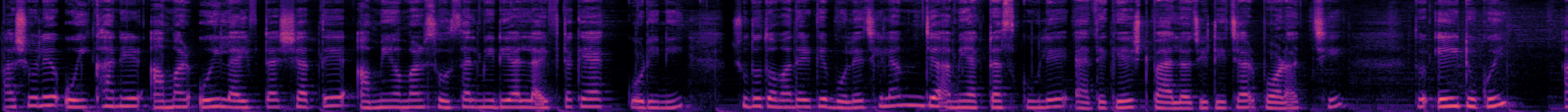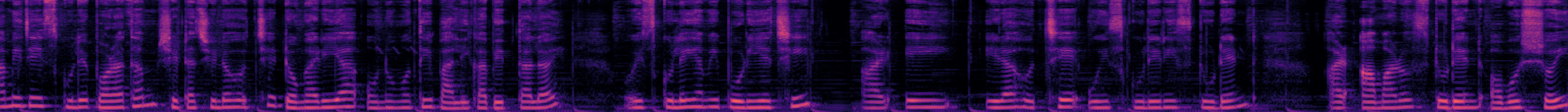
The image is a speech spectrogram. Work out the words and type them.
আসলে ওইখানের আমার ওই লাইফটার সাথে আমি আমার সোশ্যাল মিডিয়ার লাইফটাকে এক করিনি। শুধু তোমাদেরকে বলেছিলাম যে আমি একটা স্কুলে as a guest biology teacher পড়াচ্ছি। তো এইটুকুই। আমি যে স্কুলে পড়াতাম সেটা ছিল হচ্ছে ডোঙারিয়া অনুমতি বালিকা বিদ্যালয়। ওই স্কুলেই আমি পড়িয়েছি। আর এই, এরা হচ্ছে ওই স্কুলেরই স্টুডেন্ট আর আমারও স্টুডেন্ট অবশ্যই।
